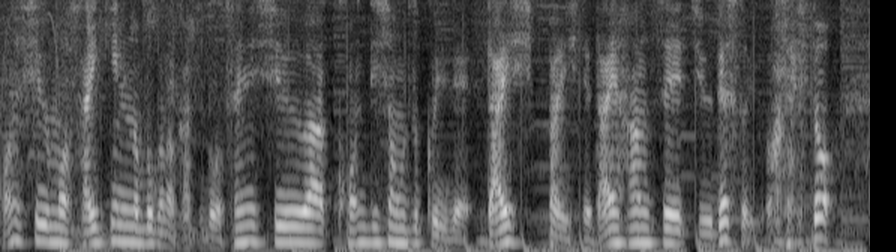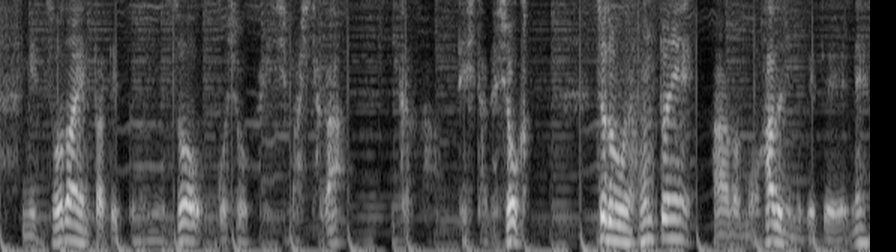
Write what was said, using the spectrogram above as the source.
今週も最近の僕の活動、先週はコンディション作りで大失敗して大反省中ですというお話と、三つほどエンターテックのニュースをご紹介しましたが、いかがでしたでしょうか？ちょっと僕ね、本当に、あの、もう春に向けてね、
